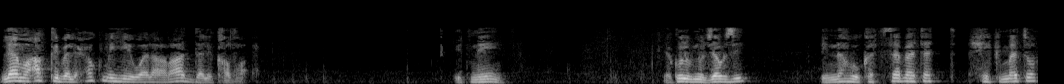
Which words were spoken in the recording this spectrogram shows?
لا معقب لحكمه ولا راد لقضائه. اثنين يقول ابن الجوزي إنه قد ثبتت حكمته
